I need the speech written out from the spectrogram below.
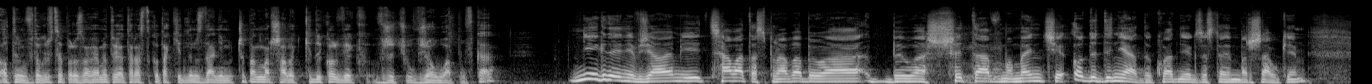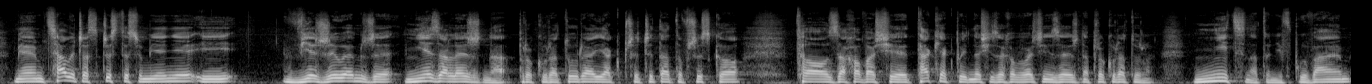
O tym w dogrywce porozmawiamy, to ja teraz tylko tak jednym zdaniem. Czy pan marszałek kiedykolwiek w życiu wziął łapówkę? Nigdy nie wziąłem i cała ta sprawa była, była szyta w momencie od dnia, dokładnie jak zostałem marszałkiem. Miałem cały czas czyste sumienie i wierzyłem, że niezależna prokuratura, jak przeczyta to wszystko, to zachowa się tak, jak powinna się zachowywać niezależna prokuratura. Nic na to nie wpływałem,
